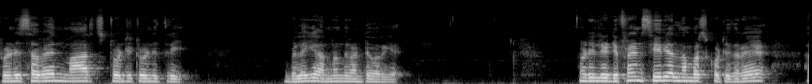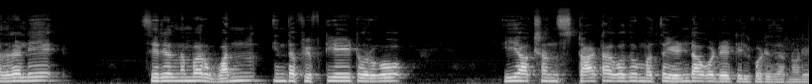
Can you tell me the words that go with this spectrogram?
twenty seven March twenty twenty three ಬೆಳಗ್ಗೆ ಹನ್ನೊಂದು ಗಂಟೆವರೆಗೆ. ನೋಡಿ, ಇಲ್ಲಿ ಡಿಫ್ರೆಂಟ್ ಸೀರಿಯಲ್ ನಂಬರ್ಸ್ ಕೊಟ್ಟಿದ್ದಾರೆ. ಅದರಲ್ಲಿ ಸೀರಿಯಲ್ ನಂಬರ್ ಒನ್ ಇಂದ ಫಿಫ್ಟಿ ಏಯ್ಟ್ವರೆಗೂ ಈ ಆಕ್ಷನ್ ಸ್ಟಾರ್ಟ್ ಆಗೋದು ಮತ್ತು ಎಂಡ್ ಆಗೋ ಡೇಟ್ ಇಲ್ಲಿ ಕೊಟ್ಟಿದ್ದಾರೆ ನೋಡಿ.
